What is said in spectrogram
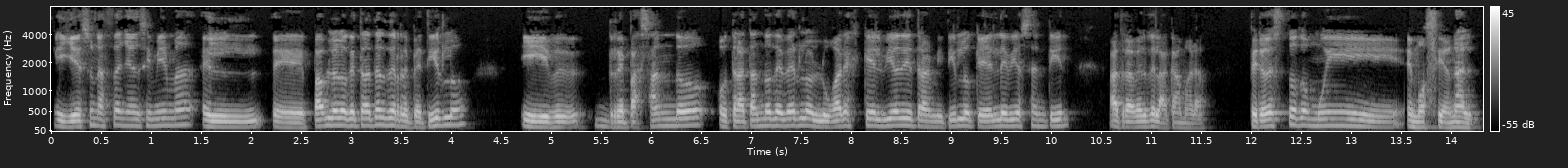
y es una hazaña en sí misma. El, eh, Pablo lo que trata es de repetirlo y repasando o tratando de ver los lugares que él vio y de transmitir lo que él debió sentir a través de la cámara pero es todo muy emocional.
